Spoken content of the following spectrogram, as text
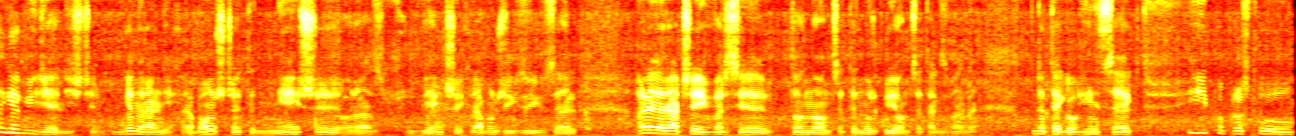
Tak jak widzieliście. Generalnie chrabąszcze, ten mniejszy oraz większy chrabąszcz XXL, ale raczej wersje tonące, te nurkujące tak zwane. Do tego insekt i po prostu,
